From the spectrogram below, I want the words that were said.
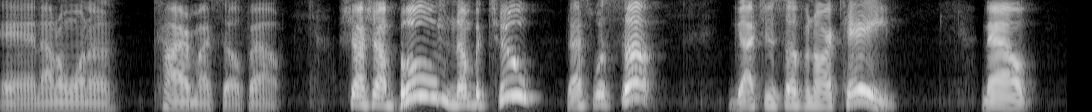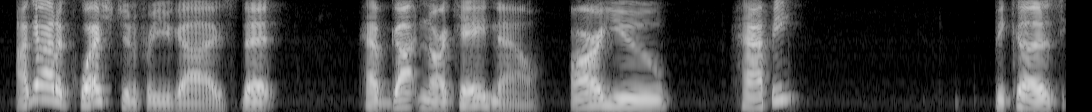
and I don't want to tire myself out. Shasha boom, number two. That's what's up. Got yourself an arcade. Now, I got a question for you guys that have gotten arcade now. Are you happy? Because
